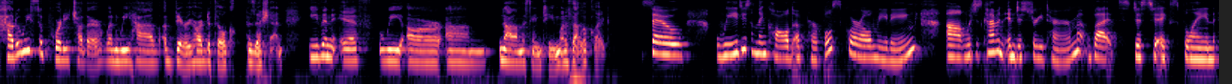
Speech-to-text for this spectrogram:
how do we support each other when we have a very hard to fill position, even if we are um, not on the same team? What does that look like? So we do something called a purple squirrel meeting, um, which is kind of an industry term, but just to explain,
